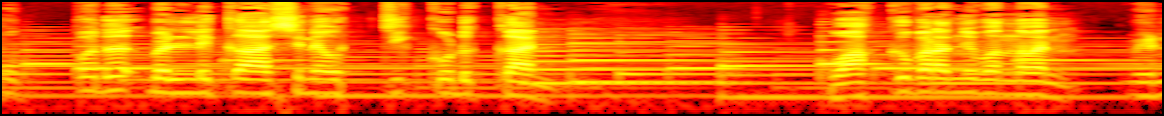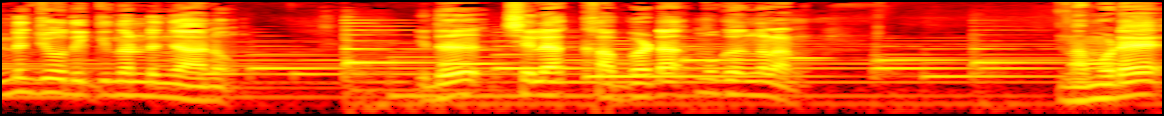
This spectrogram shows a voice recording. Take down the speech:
മുപ്പത് വെള്ളിക്കാശിനെ ഒറ്റിക്കൊടുക്കാൻ വാക്ക് പറഞ്ഞു വന്നവൻ വീണ്ടും ചോദിക്കുന്നുണ്ട് ഞാനോ. ഇത് ചില കപട മുഖങ്ങളാണ്. നമ്മുടെ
